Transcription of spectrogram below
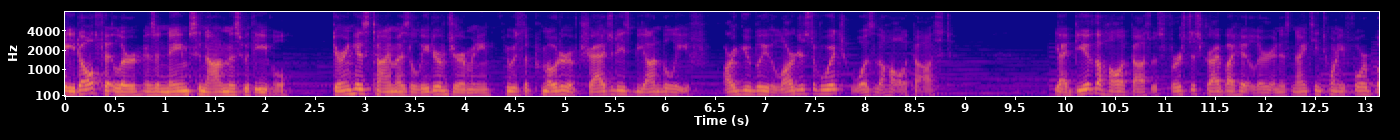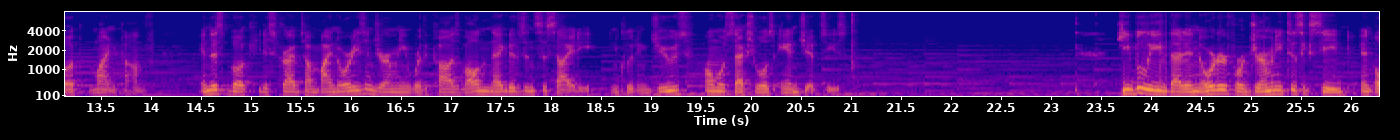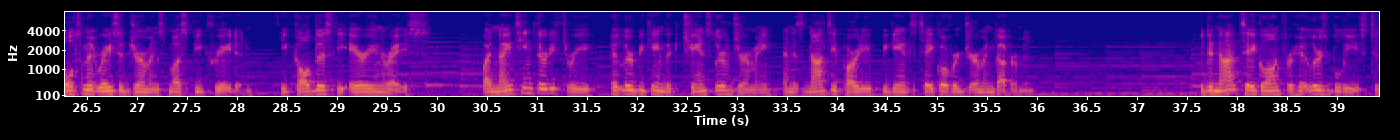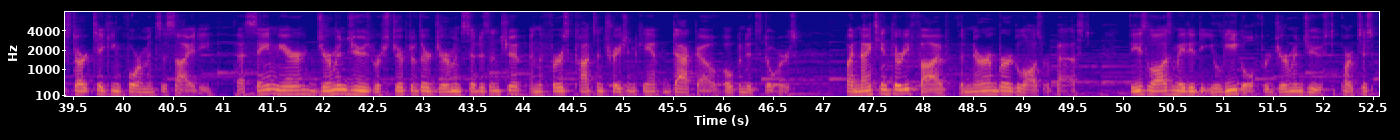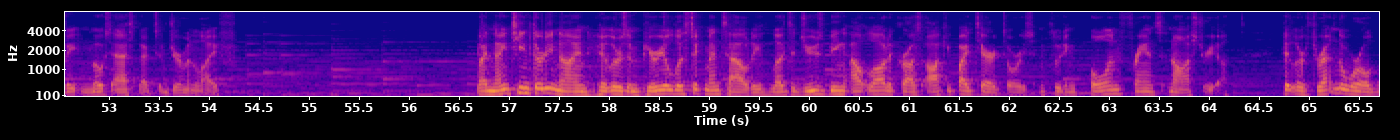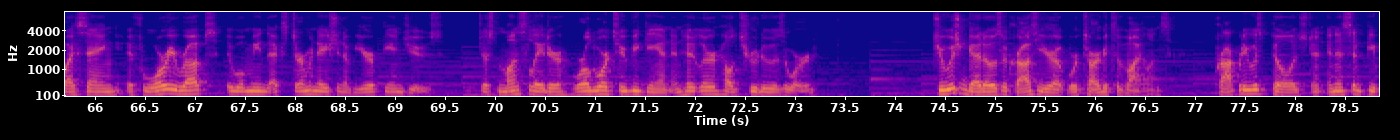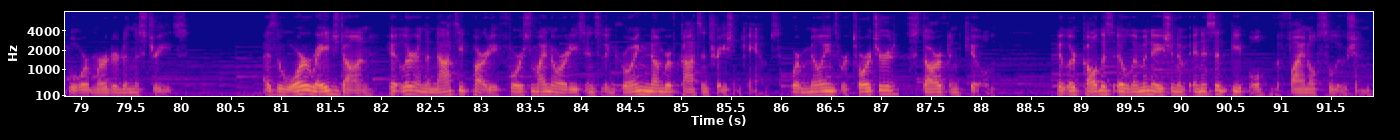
Adolf Hitler is a name synonymous with evil. During his time as the leader of Germany, he was the promoter of tragedies beyond belief, arguably the largest of which was the Holocaust. The idea of the Holocaust was first described by Hitler in his 1924 book, Mein Kampf. In this book, he describes how minorities in Germany were the cause of all negatives in society, including Jews, homosexuals, and gypsies. He believed that in order for Germany to succeed, an ultimate race of Germans must be created. He called this the Aryan race. By 1933, Hitler became the Chancellor of Germany and his Nazi party began to take over German government. It did not take long for Hitler's beliefs to start taking form in society. That same year, German Jews were stripped of their German citizenship and the first concentration camp, Dachau, opened its doors. By 1935, the Nuremberg Laws were passed. These laws made it illegal for German Jews to participate in most aspects of German life. By 1939, Hitler's imperialistic mentality led to Jews being outlawed across occupied territories, including Poland, France, and Austria. Hitler threatened the world by saying, if war erupts, it will mean the extermination of European Jews. Just months later, World War II began and Hitler held true to his word. Jewish ghettos across Europe were targets of violence. Property was pillaged and innocent people were murdered in the streets. As the war raged on, Hitler and the Nazi Party forced minorities into the growing number of concentration camps, where millions were tortured, starved, and killed. Hitler called this elimination of innocent people the final solution.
